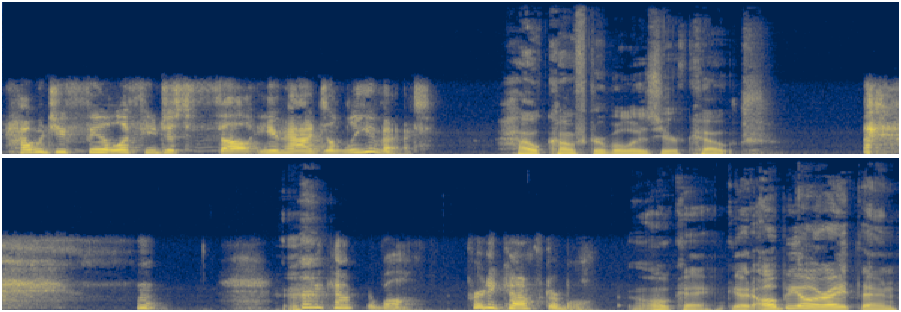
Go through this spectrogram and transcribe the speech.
How would you feel if you just felt you had to leave it? How comfortable is your couch? Pretty comfortable. Pretty comfortable. Okay, good. I'll be all right then.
